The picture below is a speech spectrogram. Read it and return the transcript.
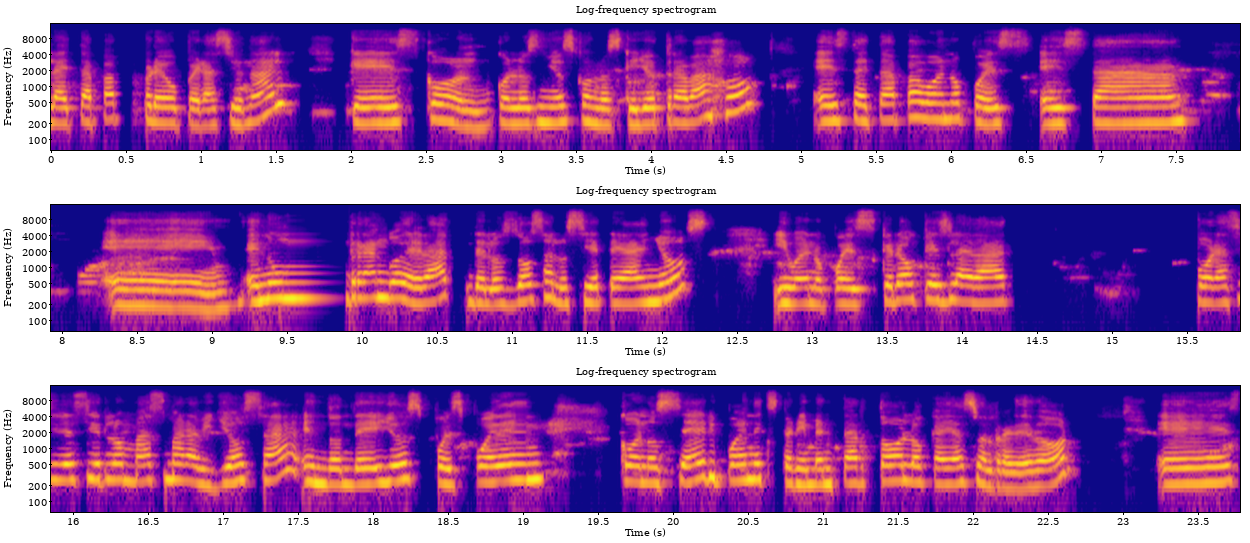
la etapa preoperacional, que es con, con los niños con los que yo trabajo. Esta etapa, bueno, pues está eh, en un rango de edad de los 2 a los 7 años. Y bueno, pues creo que es la edad, por así decirlo, más maravillosa, en donde ellos pues pueden conocer y pueden experimentar todo lo que hay a su alrededor. Es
